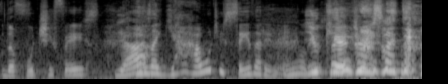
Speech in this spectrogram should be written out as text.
the fuchi face. yeah I was like, yeah, how would you say that in English? you can't translate that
